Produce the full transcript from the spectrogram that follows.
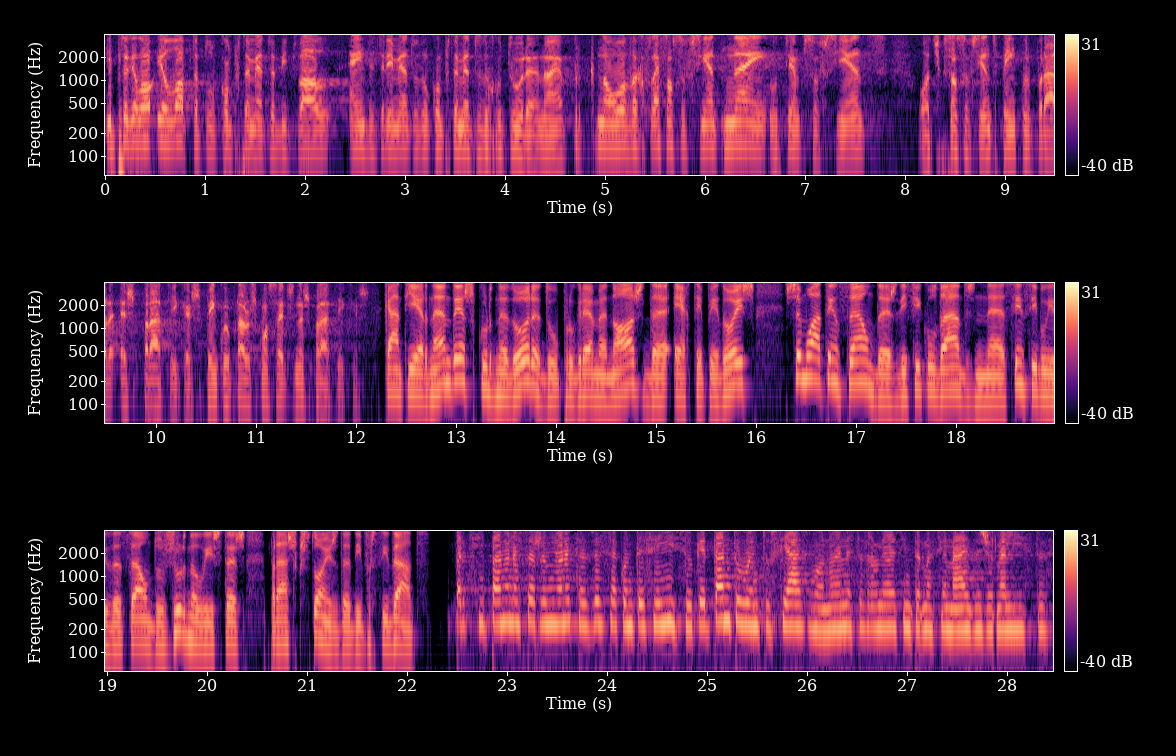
E, portanto, ele, opta pelo comportamento habitual em detrimento de um comportamento de ruptura, não é? Porque não houve a reflexão suficiente, nem o tempo suficiente, ou a discussão suficiente para incorporar as práticas, para incorporar os conceitos nas práticas. Kátia Hernandes, coordenadora do programa Nós, da RTP2, chamou a atenção das dificuldades na sensibilização dos jornalistas para as questões da diversidade. Participando nestas reuniões, às vezes acontece isso, que tanto o entusiasmo não, nestas reuniões internacionais de jornalistas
